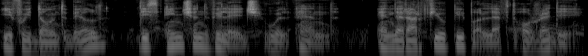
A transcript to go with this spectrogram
If we don't build, this ancient village will end, and there are few people left already.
